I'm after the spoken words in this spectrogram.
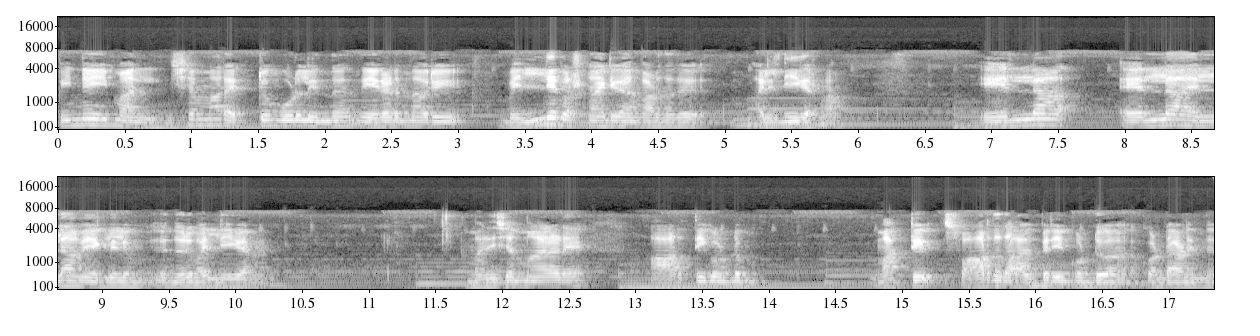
പിന്നെ ഈ മനുഷ്യന്മാർ ഏറ്റവും കൂടുതൽ ഇന്ന് നേരിടുന്ന ഒരു വലിയ പ്രശ്നമായിട്ട് ഞാൻ കാണുന്നത് മലിനീകരണം എല്ലാ എല്ലാ എല്ലാ മേഖലയിലും ഇന്നൊരു മലിനീകരണം. മനുഷ്യന്മാരുടെ ആർത്തി കൊണ്ടും മറ്റ് സ്വാർത്ഥ താല്പര്യം കൊണ്ട് കൊണ്ടാണ് ഇന്ന്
